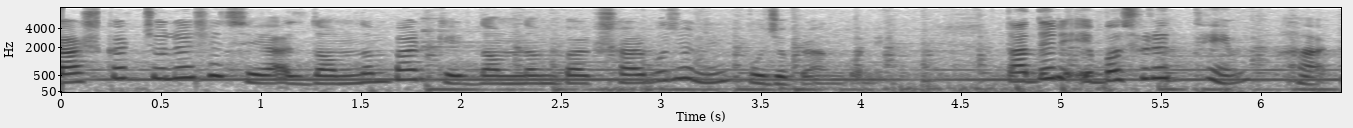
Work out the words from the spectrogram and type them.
রাশকাট চলে এসেছে আজ দমদম পার্কের দমদম পার্ক সার্বজনীন পুজো প্রাঙ্গণে। তাদের এবছরের থিম হাট।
